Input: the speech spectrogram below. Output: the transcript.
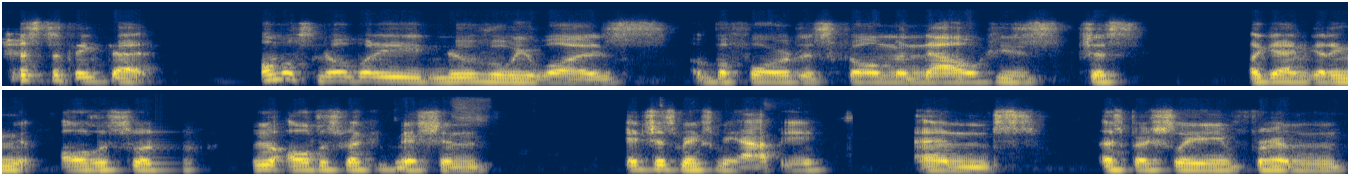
just to think that almost nobody knew who he was before this film, and now he's just again getting all this sort of all this recognition. It just makes me happy, and especially for him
